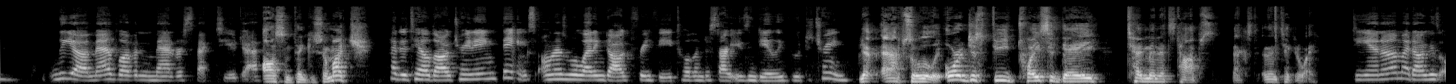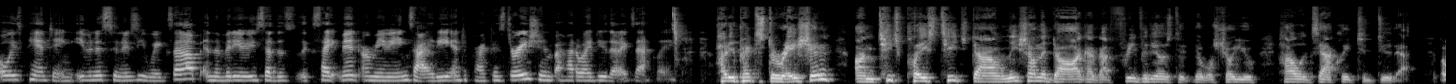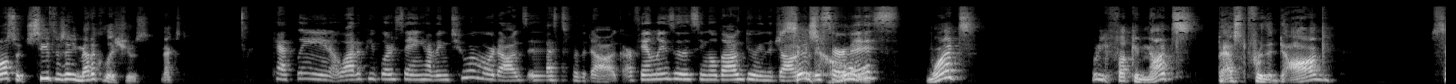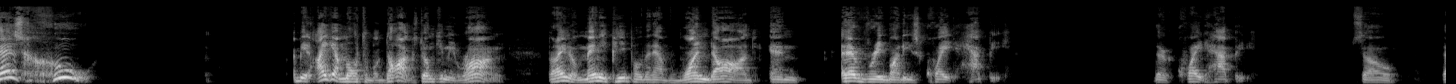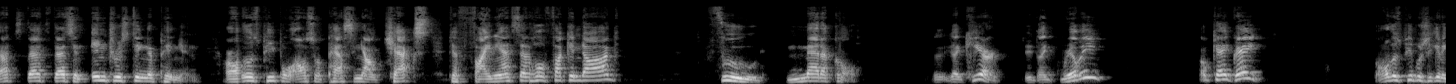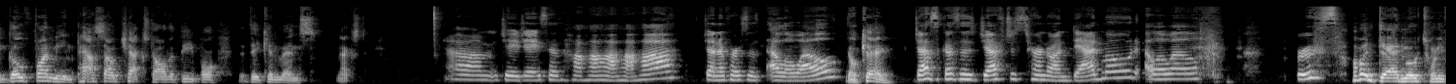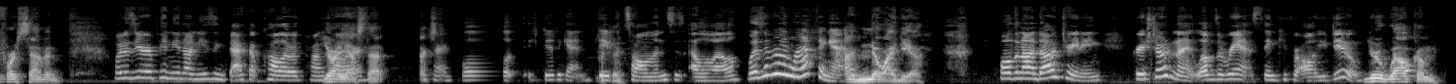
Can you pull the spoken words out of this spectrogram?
Leah, mad love and mad respect to you, Jeff. Awesome, thank you so much. Head to tail dog training. Thanks. Owners were letting dog free feed. Told them to start using daily food to train. Yep, absolutely. Or just feed twice a day, ten minutes tops. Next, and then take it away. Deanna, my dog is always panting, even as soon as he wakes up. In the video, you said this is excitement or maybe anxiety and to practice duration, but how do I do that exactly? How do you practice duration? Um, teach place, teach down, leash on the dog. I've got free videos that, that will show you how exactly to do that. But also see if there's any medical issues. Next. Kathleen, a lot of people are saying having two or more dogs is best for the dog. Are families with a single dog doing the dog a Says who? disservice? What? What are you fucking nuts? Best for the dog? Says who? I mean, I got multiple dogs, don't get me wrong, but I know many people that have one dog and everybody's quite happy. They're quite happy. So that's that's that's an interesting opinion. Are all those people also passing out checks to finance that whole fucking dog? Food, medical. Like here, like really? Okay, great. All those people should get a GoFundMe and pass out checks to all the people that they convince. Next. Um, JJ says, ha ha ha ha ha. Jennifer says, lol. Okay. Jessica says, Jeff just turned on dad mode, lol. Bruce, How about dad mode 24 7? what is your opinion on using backup collar with prong You already collar? asked that. Next. Okay, well, he did again. David Okay. Solomon says, lol. What is everyone laughing at? I have no idea. Holding on dog training. Great show tonight. Love the rants. Thank you for all you do. You're welcome.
